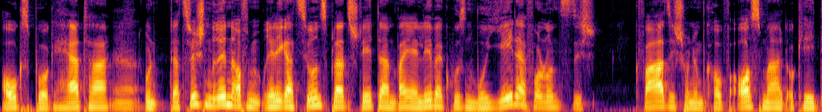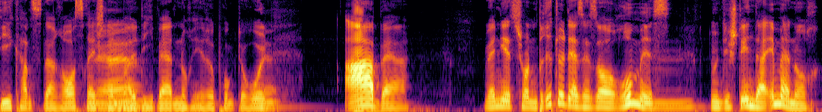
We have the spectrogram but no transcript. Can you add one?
Augsburg, Hertha. Ja. Und dazwischen drin auf dem Relegationsplatz steht dann Bayer Leverkusen, wo jeder von uns sich quasi schon im Kopf ausmalt, okay, die kannst du da rausrechnen, ja, weil die werden noch ihre Punkte holen. Aber wenn jetzt schon ein Drittel der Saison rum ist mhm. und die stehen da immer noch,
